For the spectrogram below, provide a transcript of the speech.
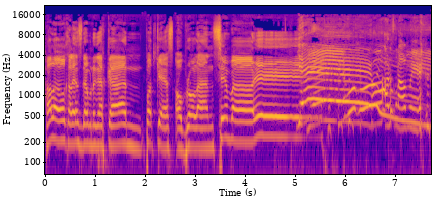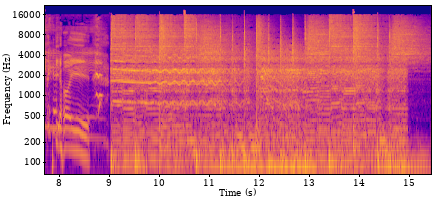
Halo, kalian sedang mendengarkan podcast obrolan Simba. Yeay! Yeay! Oh, harus rame. Yoi.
